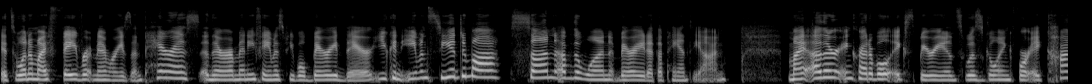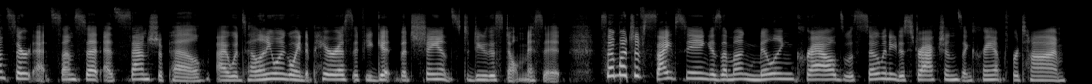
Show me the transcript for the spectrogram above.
It's one of my favorite memories in Paris, and there are many famous people buried there. You can even see a Dumas, son of the one buried at the Pantheon. My other incredible experience was going for a concert at sunset at Sainte Chapelle. I would tell anyone going to Paris if you get the chance to do this, don't miss it. So much of sightseeing is among milling crowds with so many distractions and cramped for time.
